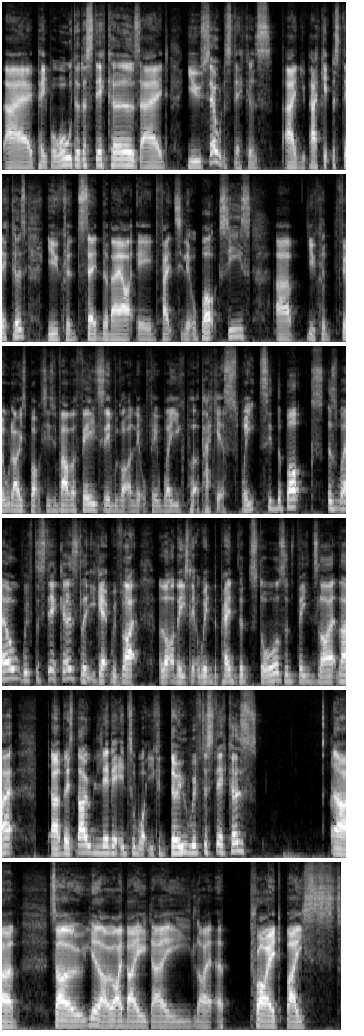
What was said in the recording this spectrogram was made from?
Uh, people order the stickers, and you sell the stickers. Uh, you packet the stickers. You could send them out in fancy little boxes. Uh, you could fill those boxes with other things. Even got a little thing where you can put a packet of sweets in the box as well with the stickers that you get with like a lot of these little independent stores and things like that. Um, there's no limit into what you could do with the stickers. Um, so you know, I made a like a pride based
